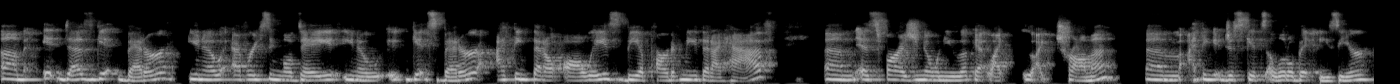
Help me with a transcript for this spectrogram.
Um, it does get better, you know, every single day, you know, it gets better. I think that'll always be a part of me that I have. Um, as far as, you know, when you look at like, like trauma, um, I think it just gets a little bit easier.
